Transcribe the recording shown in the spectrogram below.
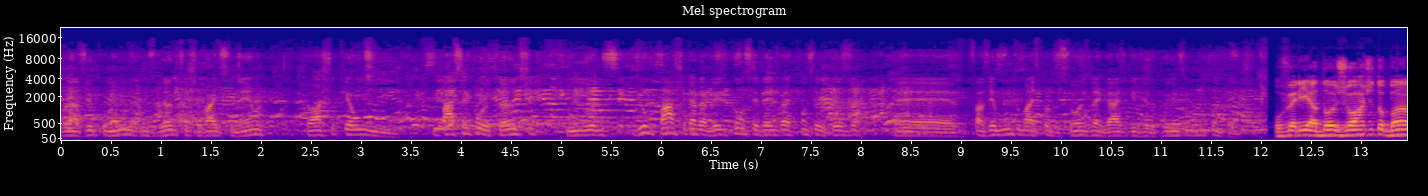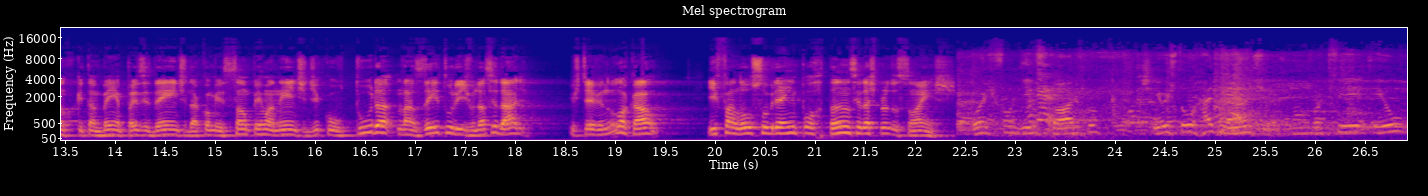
o Brasil com o mundo, nos grandes festivais de cinema. Eu acho que é um, um passo importante e de um passo cada vez, com certeza, a gente vai com certeza é, fazer muito mais produções legais aqui em Jericoacoara e fico muito contente. O vereador Jorge do Banco, que também é presidente da Comissão Permanente de Cultura, Lazer e Turismo da cidade, esteve no local e falou sobre a importância das produções. Hoje foi um dia histórico e eu estou radiante porque eu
